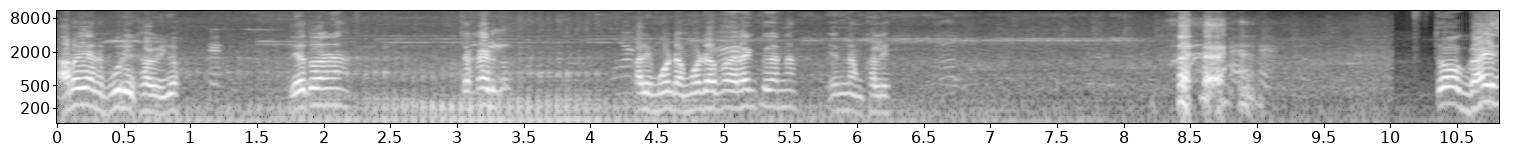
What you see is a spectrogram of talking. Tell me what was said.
આરો યાને પૂરી ખાવી, જો. દે તો એને. ચખાડી દો. ખાલી મોટા મોટા પાસે રાખતો એને. એમ નામ ખાલી. તો ગાઈસ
